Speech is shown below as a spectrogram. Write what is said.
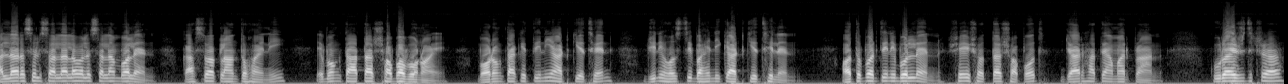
আল্লাহ রসুল সাল্লাহ সাল্লাম বলেন, কাসোয়া ক্লান্ত হয়নি এবং তা তার স্বভাবও নয়। বরং তাকে তিনি আটকিয়েছেন, যিনি হস্তি বাহিনীকে আটকিয়েছিলেন। অতপর তিনি বললেন সেই সত্তার শপথ, যার হাতে আমার প্রাণ। কুরাইশরা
